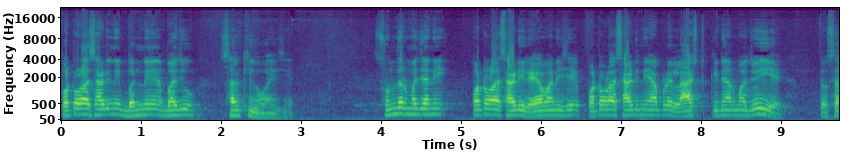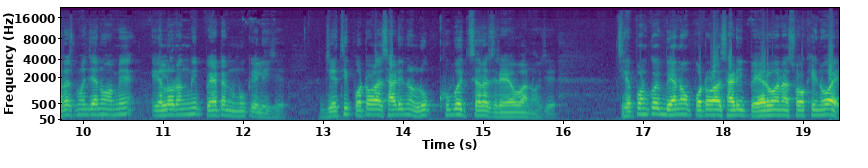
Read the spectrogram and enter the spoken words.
પટોળા સાડીની બંને બાજુ સરખી હોય છે. સુંદર મજાની પટોળા સાડી રહેવાની છે. પટોળા સાડીને આપણે લાસ્ટ કિનારમાં જોઈએ તો સરસ મજાનું અમે યલો રંગની પેટર્ન મૂકેલી છે. જેથી પટોળા સાડીનો લુક ખૂબ જ સરસ રહેવાનો છે. જે પણ કોઈ બહેનો પટોળા સાડી પહેરવાના શોખીન હોય,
